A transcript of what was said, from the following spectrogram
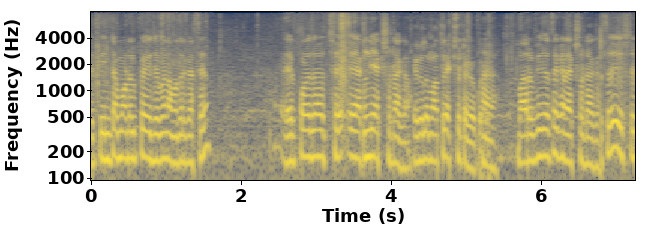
এই তিনটা মডেল পেয়ে যাবেন আমাদের কাছে। এরপরে যা হচ্ছে একলি একশো টাকা। এগুলো মাত্র একশো টাকা করে। হ্যাঁ বারো পিস আছে এখানে একশো টাকা। আছে এক্সট্রা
